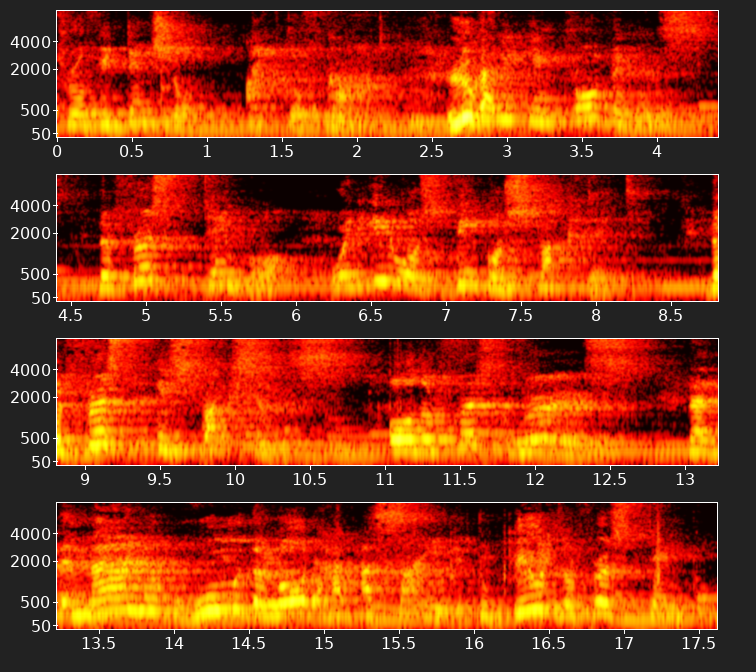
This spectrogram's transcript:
providential act of God. Look at it in providence. The first temple, when it was being constructed, the first instructions or the first words that the man whom the Lord had assigned to build the first temple,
